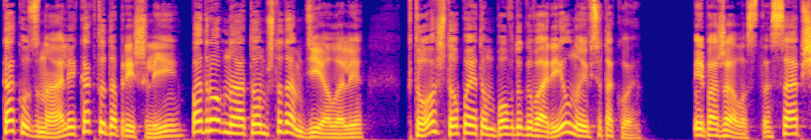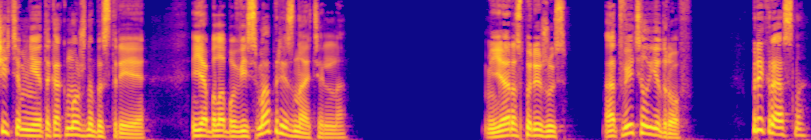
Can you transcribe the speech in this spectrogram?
Как узнали, как туда пришли, подробно о том, что там делали, кто что по этому поводу говорил, ну и все такое. И, пожалуйста, сообщите мне это как можно быстрее. Я была бы весьма признательна». «Я распоряжусь», — ответил Ядров. «Прекрасно.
